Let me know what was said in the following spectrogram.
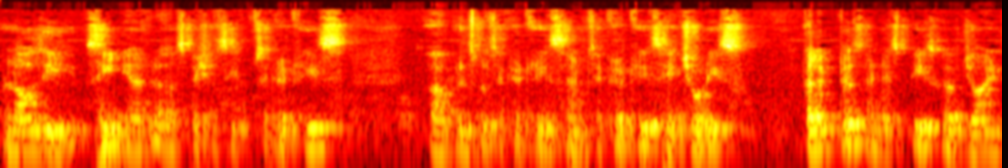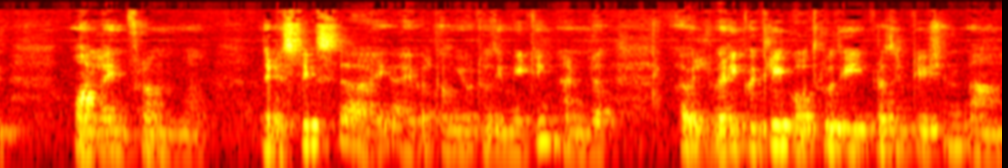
and all the senior uh, special secretaries, uh, principal secretaries and secretaries, HODs, collectors and SPs who have joined online from uh, the districts. I I welcome you to the meeting and uh, I will very quickly go through the presentation uh,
